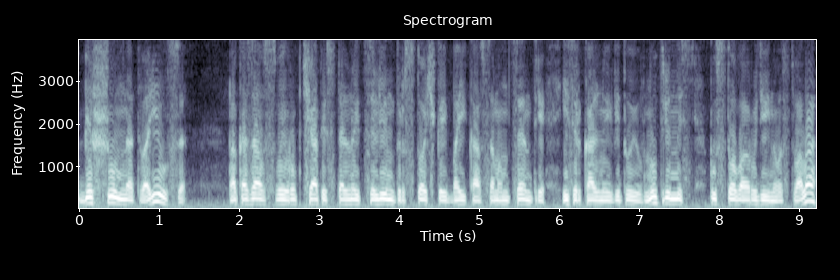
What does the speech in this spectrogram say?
бесшумно отворился — показав свой рубчатый стальной цилиндр с точкой бойка в самом центре и зеркальную витую внутренность пустого орудийного ствола,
